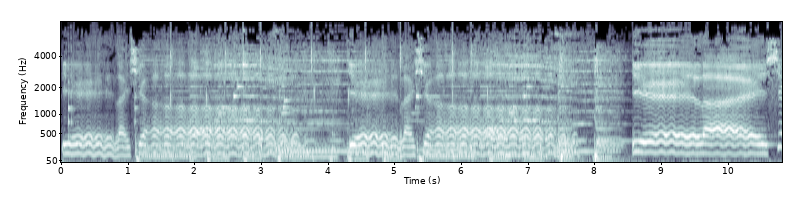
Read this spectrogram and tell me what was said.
夜来香，夜来香，夜来香。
